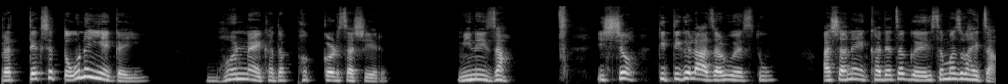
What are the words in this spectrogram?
प्रत्यक्ष तो नाहीये काही. म्हण ना एखादा फक्कडसा शेर. मी नाही जा. इश्श किती ग लाजाळू आहेस तू. अशानं एखाद्याचा गैरसमज व्हायचा.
